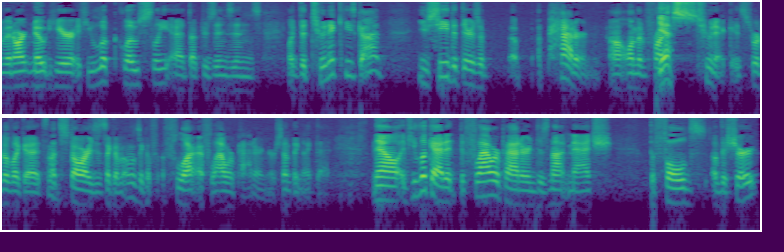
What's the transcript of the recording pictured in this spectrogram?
of, an art note here. If you look closely at Dr. Tzin-Tzin's, like the tunic he's got, you see that there's a, a, a pattern uh, on the front Yes. tunic. It's sort of like a, it's not stars, it's like a, almost like a, flower, a flower pattern or something like that. Now, if you look at it, the flower pattern does not match the folds of the shirt.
